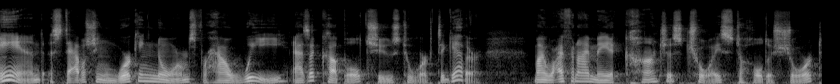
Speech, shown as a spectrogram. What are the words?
and establishing working norms for how we, as a couple, choose to work together. My wife and I made a conscious choice to hold a short,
